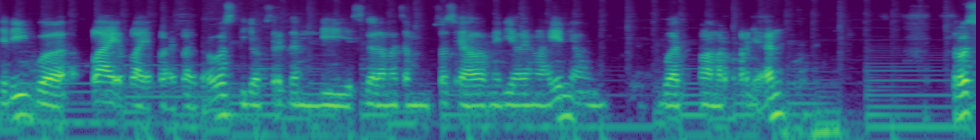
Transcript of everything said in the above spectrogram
jadi gue apply apply apply apply terus di job street dan di segala macam sosial media yang lain yang buat melamar pekerjaan. Terus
